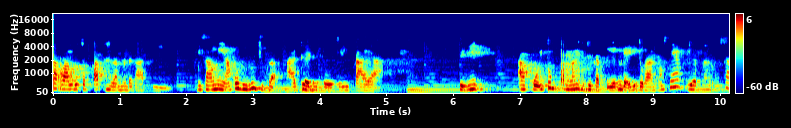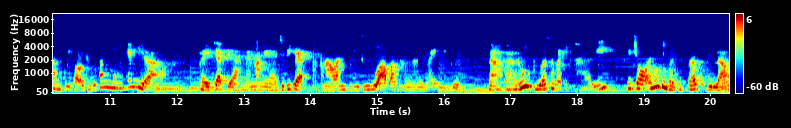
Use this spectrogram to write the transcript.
terlalu cepat dalam mendekati. Misal nih aku dulu juga ada nih tuh cerita ya. Jadi aku itu pernah dideketin kayak gitu kan. Maksudnya ya barusan sih. Kalau dulu kan mungkin ya by chat ya memang ya. Jadi kayak perkenalan diri dulu apa dan lain-lain gitu. Nah baru 2 sampai tiga hari si cowok ini tiba-tiba bilang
